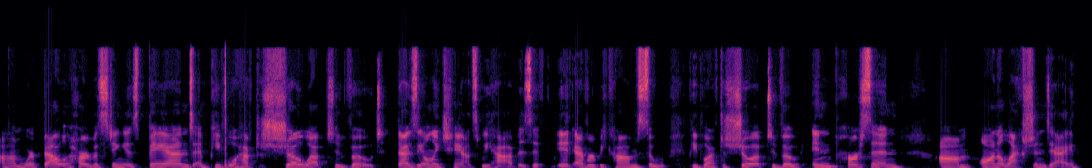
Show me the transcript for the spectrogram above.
um, where ballot harvesting is banned, and people have to show up to vote. That is the only chance we have. Is if it ever becomes so people have to show up to vote in person um, on election day.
